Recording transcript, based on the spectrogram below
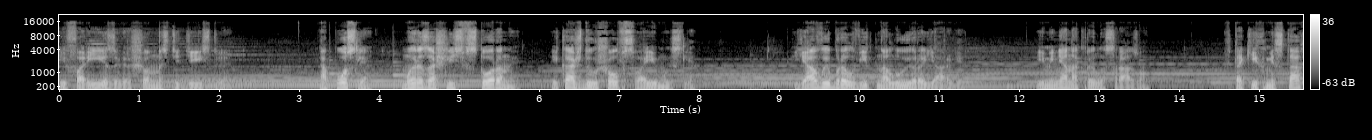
эйфория завершенности действия. А после мы разошлись в стороны, и каждый ушел в свои мысли. Я выбрал вид на Луира Ярви – и меня накрыло сразу. В таких местах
